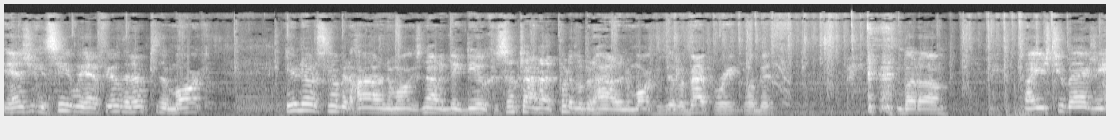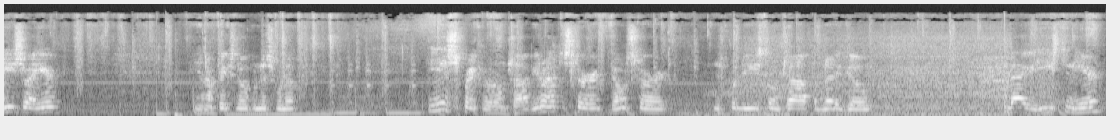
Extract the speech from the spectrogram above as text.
As you can see, we have filled it up to the mark even though it's a little bit higher than the mark, it's not a big deal because sometimes I put it a little bit higher than the mark because it'll evaporate a little bit. but um, I use two bags of yeast right here. And I'm fixing to open this one up. And just sprinkle it on top. You don't have to stir it. Don't stir it. Just put the yeast on top and let it go. Bag of yeast in here.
